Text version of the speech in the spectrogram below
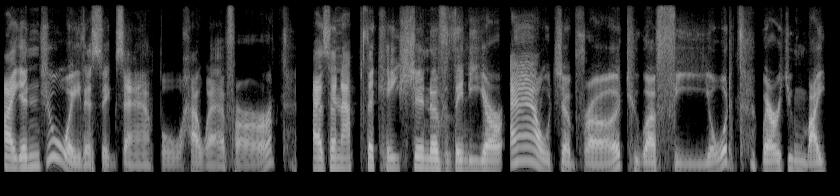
I enjoy this example, however, as an application of linear algebra to a field where you might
